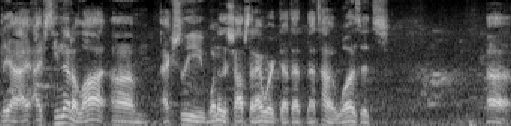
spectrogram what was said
Yeah, I, I've seen that a lot. Um, actually, one of the shops that I worked at, that that's how it was. It's, uh,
